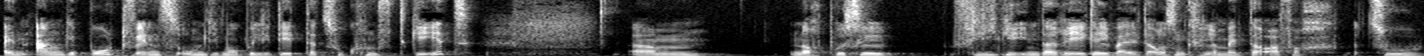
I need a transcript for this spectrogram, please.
ein Angebot, wenn es um die Mobilität der Zukunft geht. Ähm, nach Brüssel fliege in der Regel, weil 1000 Kilometer einfach zu,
